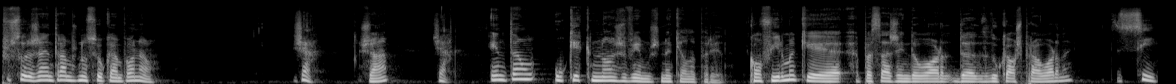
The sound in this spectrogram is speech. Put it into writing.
Professora, já entramos no seu campo ou não? Já. Já? Já. Então, o que é que nós vemos naquela parede? Confirma que é a passagem da or da, do caos para a ordem? Sim,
